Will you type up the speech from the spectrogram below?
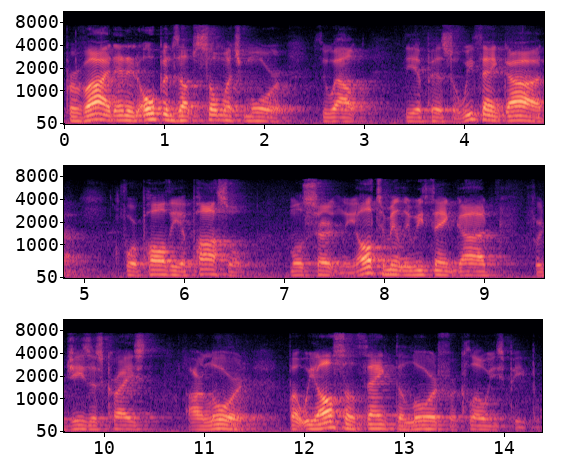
provide, and it opens up so much more throughout the epistle. We thank God for Paul the Apostle, most certainly. Ultimately, we thank God for Jesus Christ our Lord, but we also thank the Lord for Chloe's people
